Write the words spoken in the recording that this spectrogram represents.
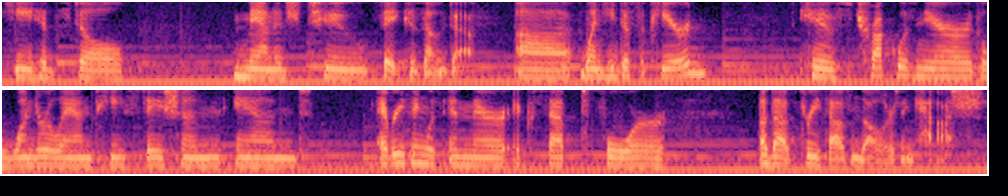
he had still managed to fake his own death. Uh, when he disappeared, his truck was near the Wonderland T station, and everything was in there except for about $3,000 in cash.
